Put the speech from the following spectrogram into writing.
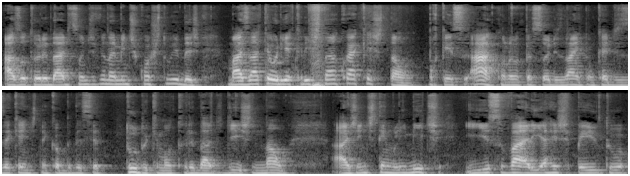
as autoridades são divinamente construídas. Mas a teoria cristã, qual é a questão? Porque isso, ah, quando uma pessoa diz, ah, então quer dizer que a gente tem que obedecer tudo que uma autoridade diz? Não. A gente tem um limite e isso varia a respeito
